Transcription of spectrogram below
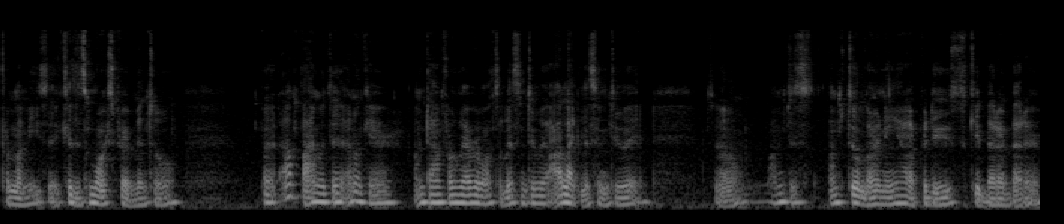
for my music because it's more experimental. But I'm fine with it. I don't care. I'm down for whoever wants to listen to it. I like listening to it. So I'm just I'm still learning how to produce, get better and better.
